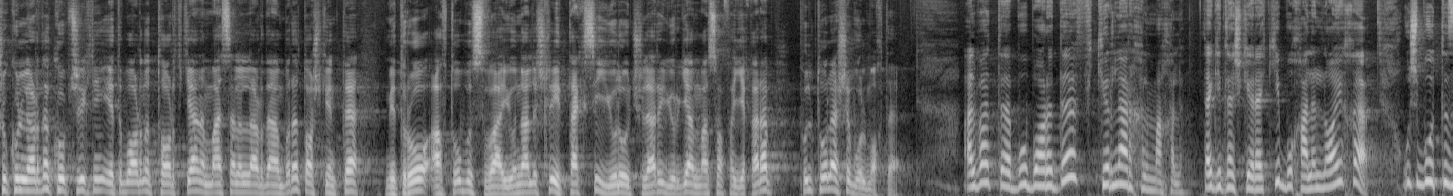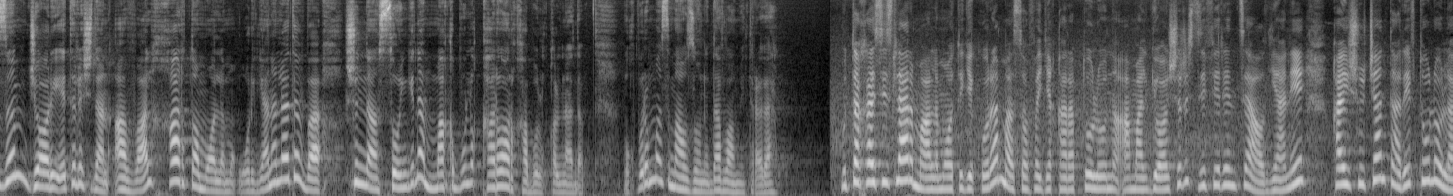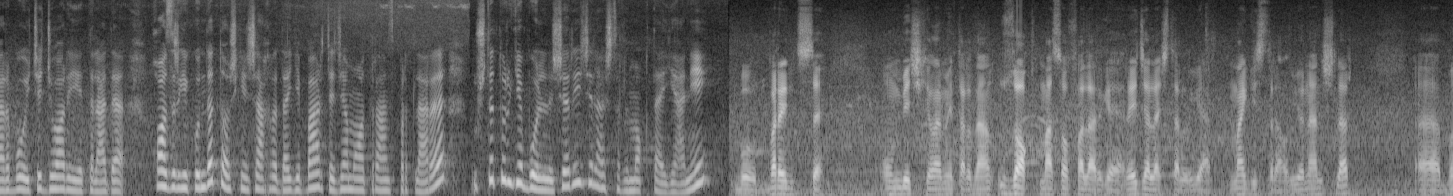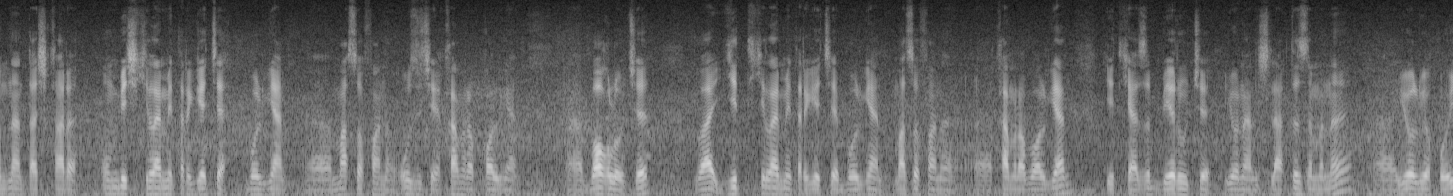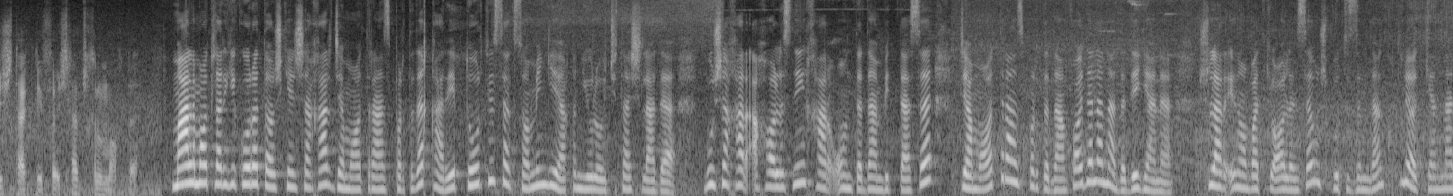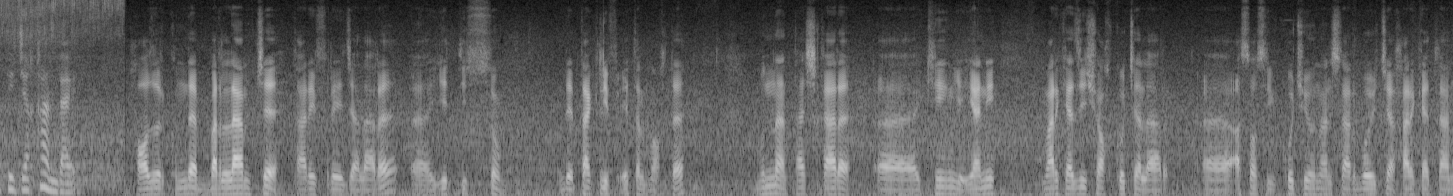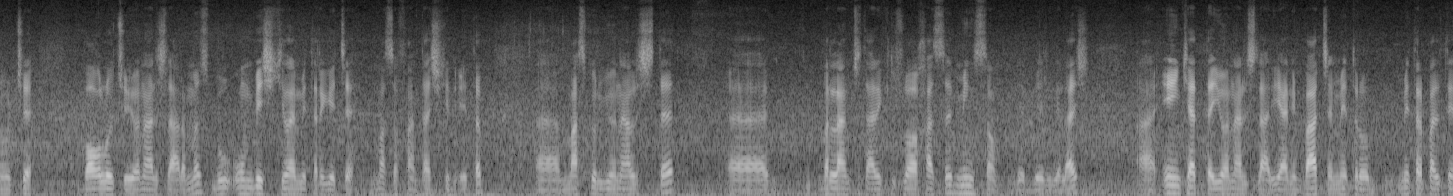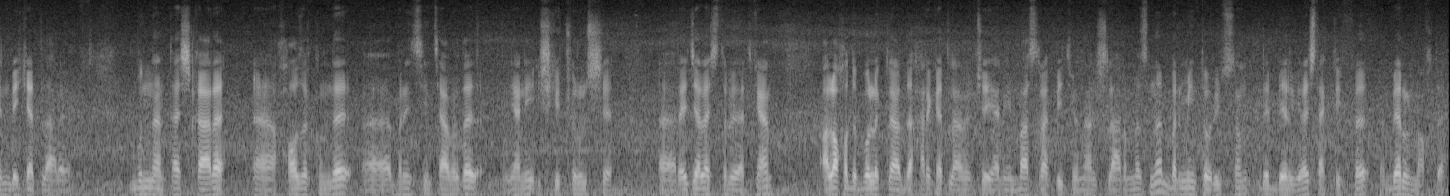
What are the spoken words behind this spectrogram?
shu kunlarda ko'pchilikning e'tiborini tortgan masalalardan biri toshkentda metro avtobus va yo'nalishli taksi yo'lovchilari yurgan masofaga qarab pul to'lashi bo'lmoqda. Albatta bu borada fikrlar xilma xil ta'kidlash kerakki bu hali loyiha. Ushbu tizim joriy etilishidan avval har tomonlama o'rganiladi va shundan so'nggina maqbul qaror qabul qilinadi. Muxbirimiz mavzuni davom ettiradi. Mutaxassislar ma'lumotiga ko'ra masofaga qarab to'lovni amalga oshirish differensial ya'ni qayishuvchan tarif to'lovlari bo'yicha joriy etiladi. Hozirgi kunda toshkent shahridagi barcha jamoat transportlari uchta turga bo'linishi rejalashtirilmoqda ya'ni bu birinchisi 15 kilometrdan uzoq masofalarga rejalashtirilgan magistral yo'nalishlar e, bundan tashqari 15 kilometrgacha bo'lgan e, masofani o'z ichiga qamrab qolgan e, bog'lovchi va 7 kilometrgacha bo'lgan masofani qamrab olgan yetkazib beruvchi yo'nalishlar tizimini yo'lga qo'yish taklifi ishlab chiqilmoqda. Ma'lumotlarga ko'ra toshkent shahar jamoat transportida qariyb to'rt yuz sakson mingga yaqin yo'lovchi tashiladi bu shahar aholisining har o'ntadan bittasi jamoat transportidan foydalanadi degani. Shular inobatga olinsa ushbu tizimdan kutilayotgan natija qanday? Hozirgi kunda birlamchi tarif rejalari yetti yuz so'm deb taklif etilmoqda bundan tashqari e, keyingi ya'ni markaziy shoh ko'chalar e, asosiy ko'cha yo'nalishlari bo'yicha harakatlanuvchi bog'lovchi yo'nalishlarimiz bu 15 kilometrgacha masofani tashkil etib e, mazkur yo'nalishda birlamchi tariflik loyihasi 1000 so'm deb belgilash eng katta yo'nalishlar ya'ni barcha metro metropoliten bekatlari. Bundan tashqari hozirgi kunda 1 sentyabrda ya'ni ishga tushirilishi rejalashtirilayotgan alohida bo'laklarda harakatlanuvchi ya'ni bus rapid yo'nalishlarimizni bir ming to'rt yuz so'm deb belgilash taklifi berilmoqda.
